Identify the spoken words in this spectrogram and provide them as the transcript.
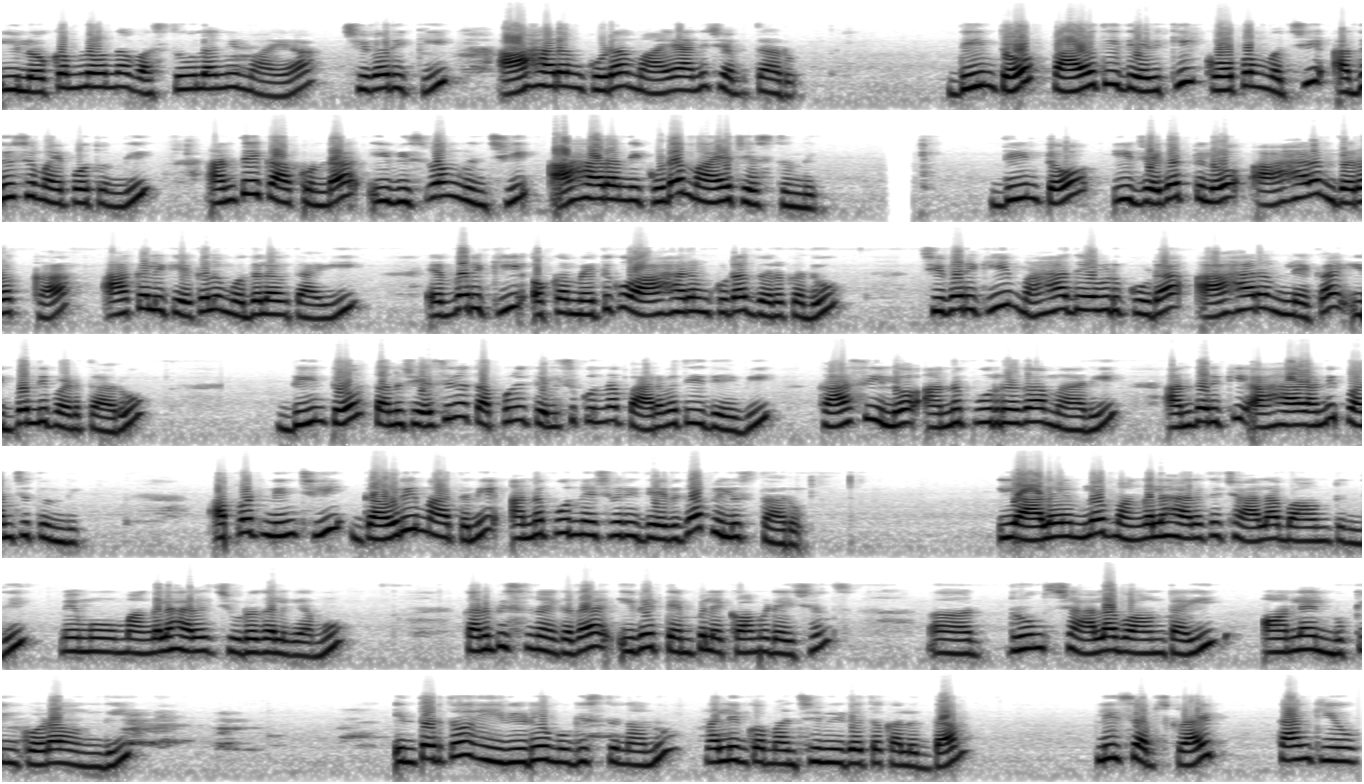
ఈ లోకంలో ఉన్న వస్తువులన్నీ మాయ చివరికి ఆహారం కూడా మాయ అని చెబుతారు. దీంతో పార్వతీదేవికి కోపం వచ్చి అదృశ్యమైపోతుంది. అంతేకాకుండా ఈ విశ్వం నుంచి ఆహారాన్ని కూడా మాయ చేస్తుంది. దీంతో ఈ జగత్తులో ఆహారం దొరక్క ఆకలి కేకలు మొదలవుతాయి. ఎవ్వరికి ఒక మెతుకు ఆహారం కూడా దొరకదు. చివరికి మహాదేవుడు కూడా ఆహారం లేక ఇబ్బంది పడతారు. దీంతో తను చేసిన తప్పుని తెలుసుకున్న పార్వతీదేవి కాశీలో అన్నపూర్ణగా మారి అందరికీ ఆహారాన్ని పంచుతుంది. అప్పటి నుంచి గౌరీమాతని అన్నపూర్ణేశ్వరి దేవిగా పిలుస్తారు. ఈ ఆలయంలో మంగళహారతి చాలా బాగుంటుంది. మేము మంగళహారతి చూడగలిగాము. కనిపిస్తున్నాయి కదా ఇవే టెంపుల్ అకామిడేషన్స్. రూమ్స్ చాలా బాగుంటాయి. ఆన్లైన్ బుకింగ్ కూడా ఉంది. ఇంతటితో ఈ వీడియో ముగిస్తున్నాను. మళ్ళీ ఇంకో మంచి వీడియోతో కలుద్దాం. Please subscribe. Thank you.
